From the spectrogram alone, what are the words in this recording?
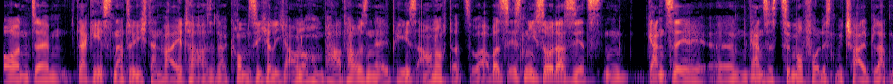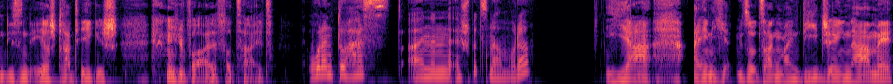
Und ähm, da geht's natürlich dann weiter. Also da kommen sicherlich auch noch ein paar tausend LPs auch noch dazu. Aber es ist nicht so, dass jetzt ein, ganze, äh, ein ganzes Zimmer voll ist mit Schallplatten. Die sind eher strategisch überall verteilt. Roland, du hast einen Spitznamen, oder? Ja, eigentlich sozusagen mein DJ-Name,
